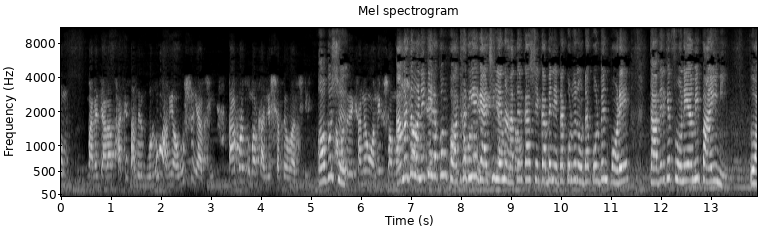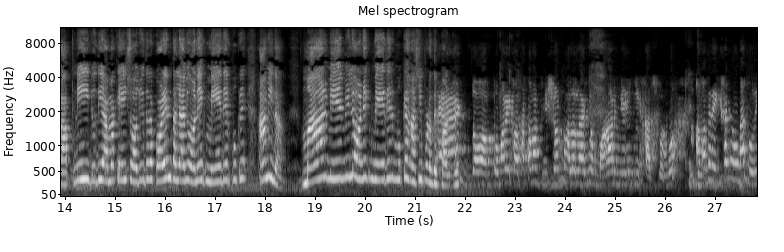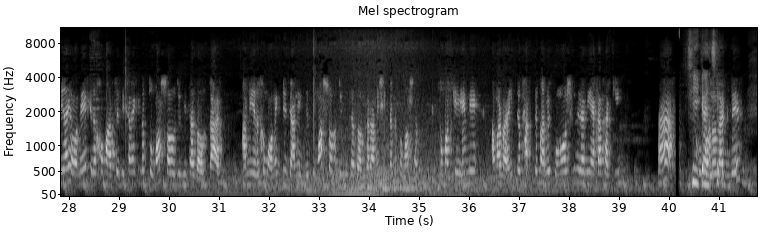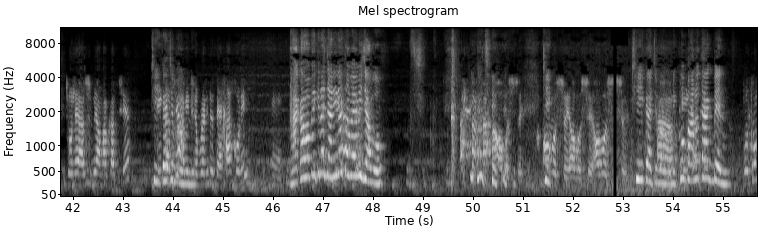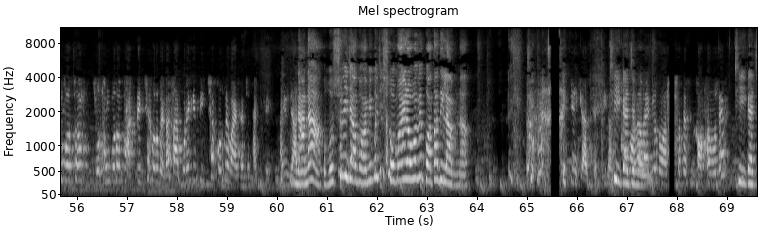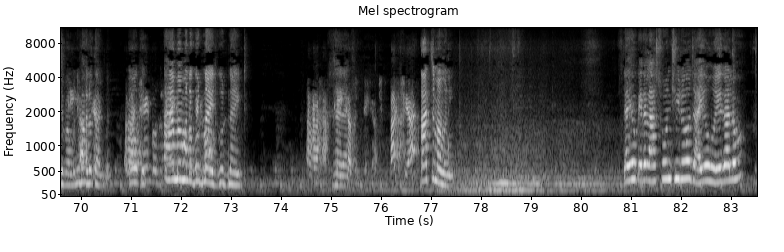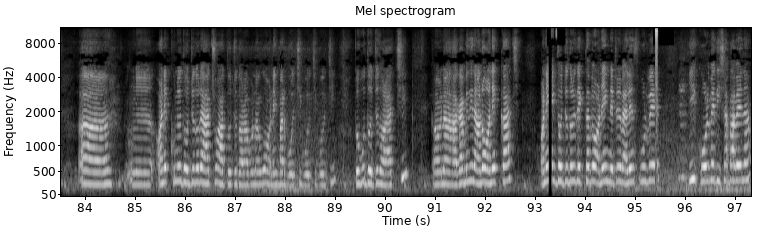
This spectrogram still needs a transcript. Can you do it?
মানে যারা থাকে তাদের বলো আমি অবশ্যই আছি। তারপরে তোমার কাজের সাথেও আছি। অবশ্যই। এখানেও অনেক সমস্যা আমাকে অনেকে। এরকম কথা দিয়ে গেছিলেন হাতের কাজ শেখাবেন এটা করবেন ওটা করবেন পরে তাদেরকে ফোনে আমি পাইনি। তো আপনি যদি আমাকে এই সহযোগিতা করেন তাহলে আমি অনেক মেয়েদের পুকুরে আমি না মার মেয়ে মিলে অনেক মেয়েদের মুখে হাসি ফোটাতে পারব। একদম তোমার এই কথাটা আমার ভীষণ ভালো লাগল। মার মেয়ে নিয়ে কাজ করব। আমাদের এখানেও না গড়িয়ায় অনেক এরকম আছে যেখানে কিনা তোমার সহযোগিতা দরকার। আমি এরকম অনেককে জানি যে তোমার সহযোগিতা দরকার। আমি সেখানে তোমার সাথে তোমাকে এনে আমার বাড়িতে থাকতে পারবে কোনো অসুবিধা আমি একা থাকি। হ্যাঁ ঠিক খুব ভালো লাগবে। চলে আসবে আমার কাছে। ঠিক আছে, আমি ফেব্রুয়ারিতে দেখা করি। থাকা হবে কিনা জানি না তবে আমি যাব। আছে। অবশ্যই ঠিক। অবশ্যই অবশ্যই ঠিক আছে মামনি খুব ভালো থাকবেন। প্রথম প্রথম প্রথম প্রথম থাকতে ইচ্ছা করবে না তারপরে কিন্তু ইচ্ছা করবে মায়ের কাছে থাকতে। না না অবশ্যই যাব। আমি বলছি সময়ের অভাবে কথা দিলাম না। ঠিক আছে ঠিক আছে। ঠিক আছে, মামনি। ঠিক ভালো থাকবেন। ওকে হ্যাঁ মামনি গুড নাইট গুড নাইট ঠিক ঠিক আচ্ছা মামনি। যাই হোক, এটা লাস্ট ফোন ছিল, যাই হয়ে গেল। অনেকক্ষণে ধৈর্য ধরে আছো, আর ধৈর্য ধরাবো না গো, অনেকবার বলছি বলছি বলছি। তবু ধৈর্য ধরাচ্ছি, কারণ আগামী দিন আরও অনেক কাজ, অনেক ধৈর্য ধরে দেখতে হবে, অনেক নেটের ব্যালেন্স পড়বে। কি করবে, দিশা পাবে না।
